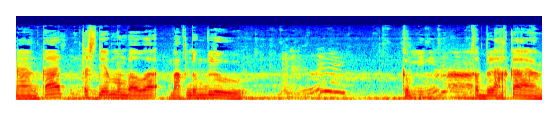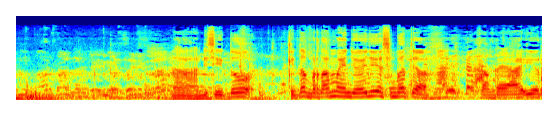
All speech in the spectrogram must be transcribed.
Ngangkat, terus dia membawa Magnum Blue ke, ke belakang. Nah di situ kita pertama enjoy aja ya sebat ya sampai akhir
